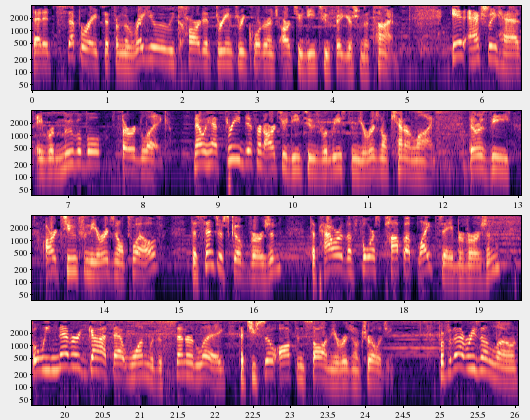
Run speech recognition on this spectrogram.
that it separates it from the regularly carded 3 and 3 quarter inch R2D2 figures from the time. It actually has a removable third leg. Now, we had three different R2D2s released in the original Kenner line. There was the R2 from the original 12, the sensor scope version, the Power of the Force pop up lightsaber version, but we never got that one with the centered leg that you so often saw in the original trilogy. But for that reason alone,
